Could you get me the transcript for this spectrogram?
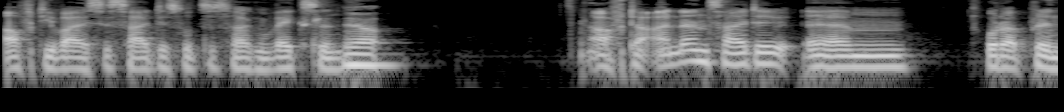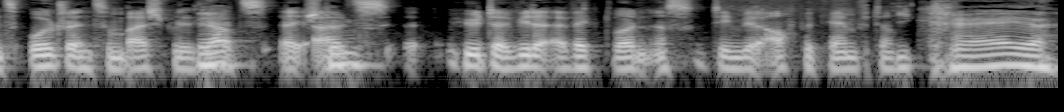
auf die weiße Seite sozusagen wechseln. Ja. Auf der anderen Seite, ähm, oder Prinz Uldren zum Beispiel, der ja, jetzt äh, als Hüter wiedererweckt worden ist, den wir auch bekämpft haben. Die Krähe.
